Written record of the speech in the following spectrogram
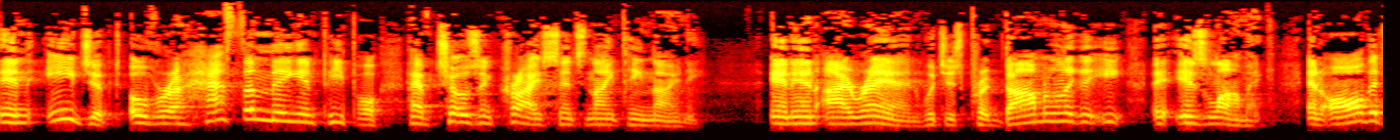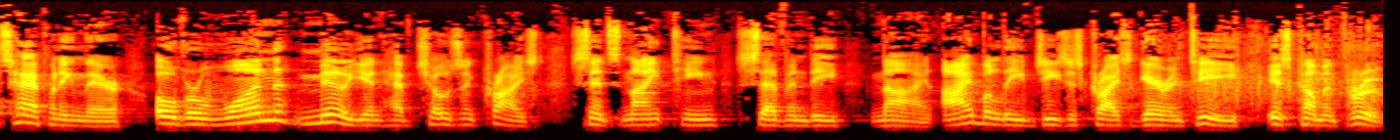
in Egypt, over a half a million people have chosen Christ since 1990. And in Iran, which is predominantly Islamic, and all that's happening there, over 1 million have chosen Christ since 1979. I believe Jesus Christ's guarantee is coming through.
